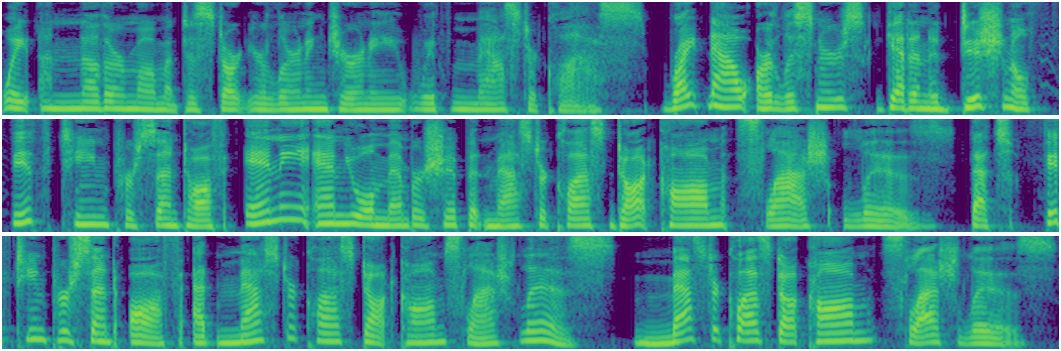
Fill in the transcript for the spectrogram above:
wait another moment to start your learning journey with Masterclass. Right now, our listeners get an additional 15% off any annual membership at masterclass.com slash Liz. That's 15% off at masterclass.com slash Liz. Masterclass.com slash Liz.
